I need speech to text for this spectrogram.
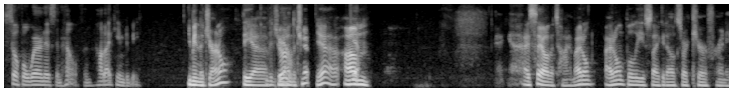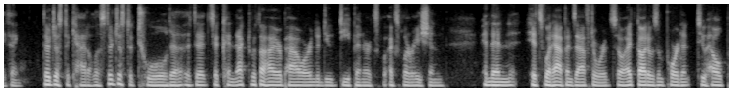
self-awareness and health and how that came to be. You mean the journal? The uh, the journal, the trip? Yeah. Um, yeah. I say all the time, I don't, I don't believe psychedelics are a cure for anything. They're just a catalyst. They're just a tool to to, to connect with a higher power and to do deep inner exploration, and then it's what happens afterwards. So I thought it was important to help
